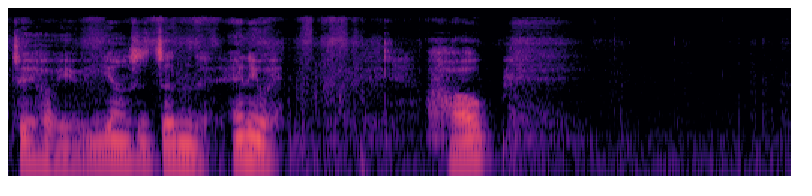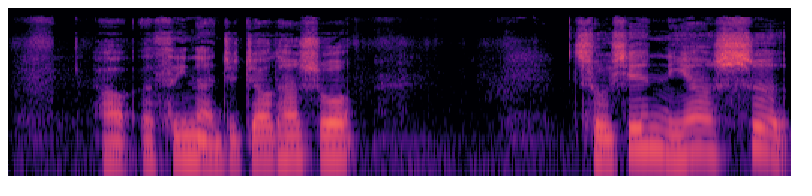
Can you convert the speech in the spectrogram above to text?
最好有一样是真的。Anyway，好，好，Athena 就教他说，首先你要射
